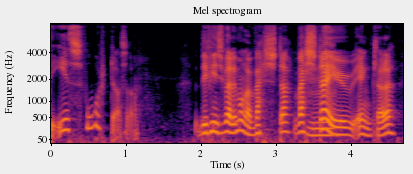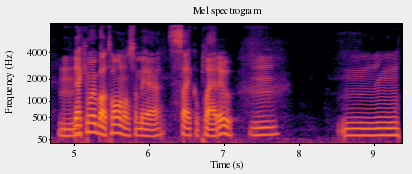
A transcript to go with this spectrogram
Det är svårt alltså. Det finns ju väldigt många värsta. Värsta Mm. är ju enklare. Mm. Där kan man ju bara ta någon som är psychoplato. Mm. Mm.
